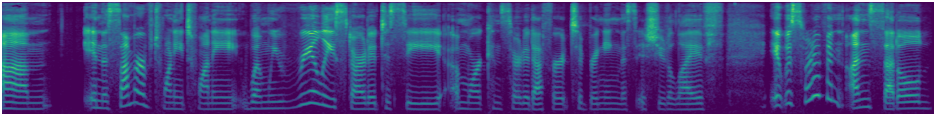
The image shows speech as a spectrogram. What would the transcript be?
um, in the summer of 2020, when we really started to see a more concerted effort to bringing this issue to life, it was sort of an unsettled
